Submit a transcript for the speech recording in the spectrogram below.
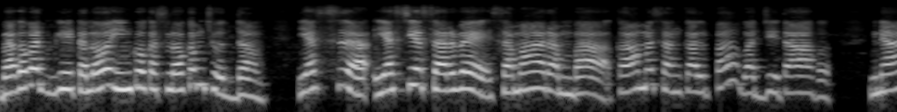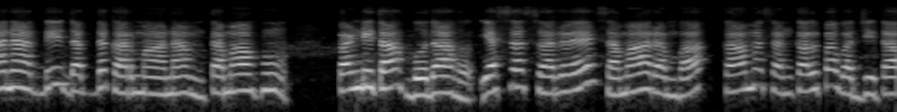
భగవద్గీతలో ఇంకొక శ్లోకం చూద్దాం. ఎస్ ఎస్య సర్వే సమారంభ కామ సంకల్ప వర్జితాహ్ జ్ఞానాగ్ని దగ్ధ కర్మాణం తమాహు. పండిత బుధాహ్ ఎస్ సర్వే సమారంభ కామ సంకల్ప వర్జితా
